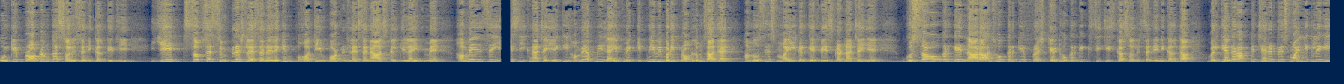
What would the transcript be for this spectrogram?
उनके प्रॉब्लम का सोल्यूशन निकलती थी। ये सबसे सिंपलेस्ट लेसन है, लेकिन बहुत ही इंपॉर्टेंट लेसन है आजकल की लाइफ में। हमें इनसे सीखना चाहिए कि हमें अपनी लाइफ में कितनी भी बड़ी प्रॉब्लम्स आ जाए, हमें उसे स्माइल करके फेस करना चाहिए। गुस्सा होकर के, नाराज़ होकर के फ्रस्ट्रेट होकर के किसी चीज़ का सोल्यूशन नहीं निकलता। बल्कि अगर आपके चेहरे पे स्माइल निकलेगी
